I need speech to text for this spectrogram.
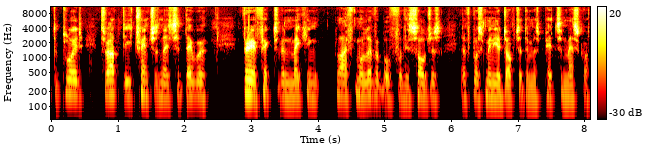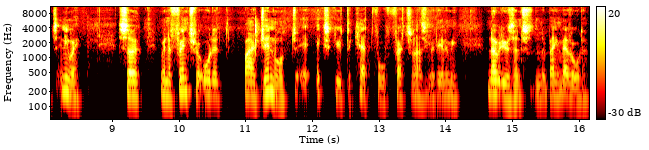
deployed throughout the trenches, and they said they were very effective in making life more livable for their soldiers. And of course, many adopted them as pets and mascots. Anyway, so when the French were ordered by a general to execute the cat for fraternizing with the enemy, nobody was interested in obeying that order.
